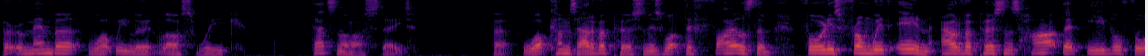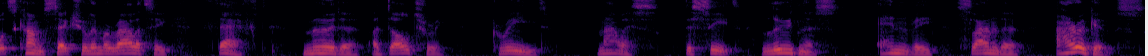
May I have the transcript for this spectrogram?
But remember what we learnt last week. That's not our state. Uh, what comes out of a person is what defiles them. For it is from within, out of a person's heart, that evil thoughts come sexual immorality, theft, murder, adultery, greed, malice, deceit, lewdness, envy, slander, arrogance,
